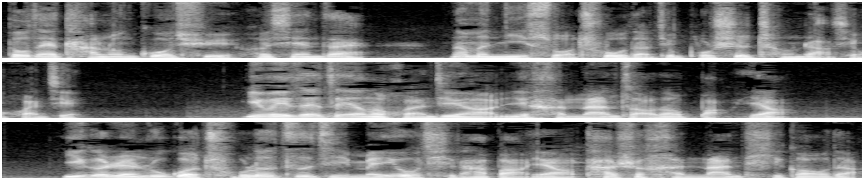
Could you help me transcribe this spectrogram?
都在谈论过去和现在，那么你所处的就不是成长型环境，因为在这样的环境啊，你很难找到榜样。一个人如果除了自己没有其他榜样，他是很难提高的。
